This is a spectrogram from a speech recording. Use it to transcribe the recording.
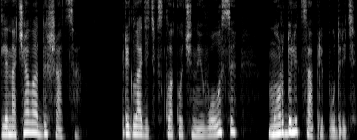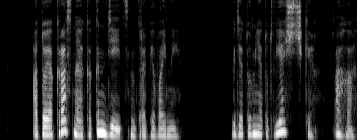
для начала отдышаться. Пригладить всклокоченные волосы, морду лица припудрить. А то я красная, как индеец на тропе войны. Где-то у меня тут в ящичке. Ага.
